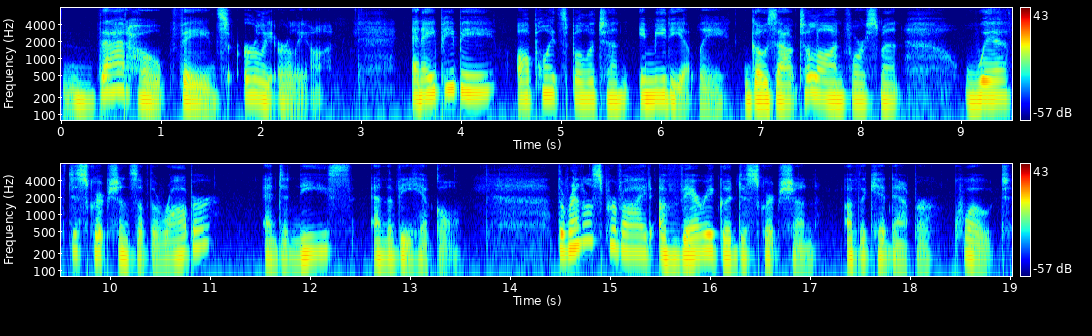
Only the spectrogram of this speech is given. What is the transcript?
that hope fades early, early on. An APB, All Points Bulletin, immediately goes out to law enforcement with descriptions of the robber and Denise and the vehicle. The Reynolds provide a very good description of the kidnapper. Quote,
